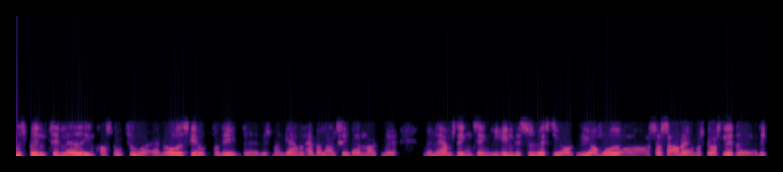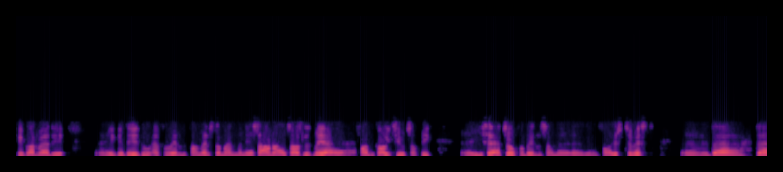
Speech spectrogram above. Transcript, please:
udspil til lavet infrastruktur er noget skævt fordelt, øh, hvis man gerne vil have balance i Danmark med, med nærmest ingenting i hele det sydvestlige område. Og, og så savner jeg måske også lidt, øh, og det kan godt være, det øh, ikke er det, du har forventet fra en venstremand, men jeg savner altså også lidt mere øh, fra den kollektive trafik, Øh, især togforbindelserne øh, fra øst til vest øh, der, der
